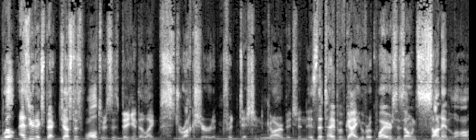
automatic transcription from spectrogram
Well, as you'd expect, Justice Walters is big into like structure and tradition garbage and is the type of guy who requires his own son in law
